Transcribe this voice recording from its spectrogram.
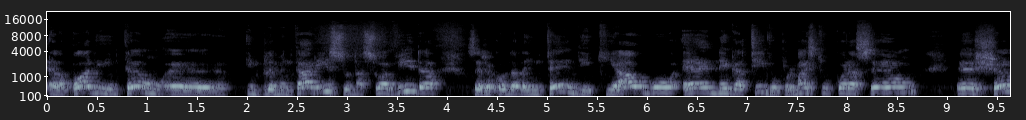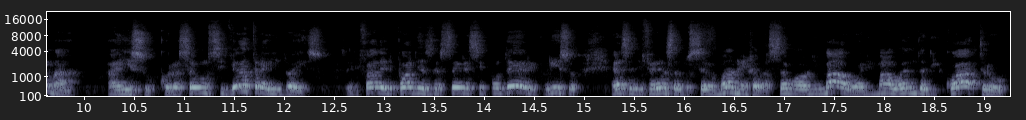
ela pode então eh, implementar isso na sua vida, ou seja, quando ela entende que algo é negativo, por mais que o coração eh, chama a isso, o coração se vê atraído a isso. Mas ele fala, ele pode exercer esse poder, e por isso essa diferença do ser humano em relação ao animal. O animal anda de quatro,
